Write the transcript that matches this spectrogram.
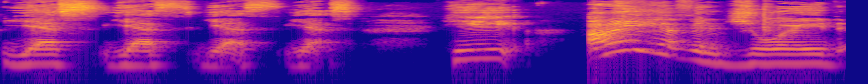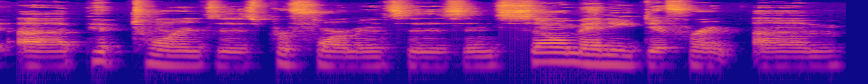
Yes, yes, yes, yes. He, I have enjoyed uh, Pip Torrens's performances in so many different um,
